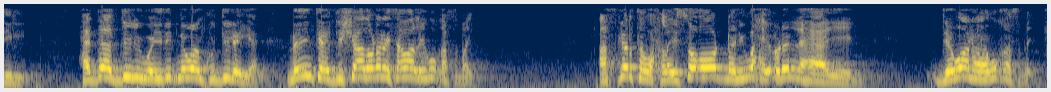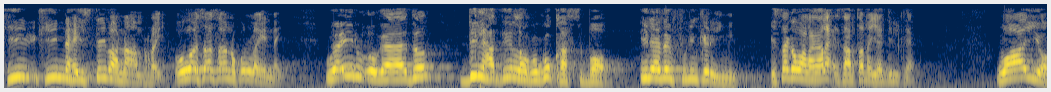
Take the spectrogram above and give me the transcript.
dil. Haddaad dili weydidna waan ku dilayaa ma intaad dishaad odhanaysaa waa laygu qasbay askarta waxlayso oo dhani waxay odhan lahaayeen. Dee waana lagu qasbay. Kii kiina haystay baana amray. Oo saasaanu ku laynay. Waa inuu ogaado dil haddii lagugu qasbo inaadan fulin karaynin. Isaga waa lagala xisaabtamaya dilka. Waayo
